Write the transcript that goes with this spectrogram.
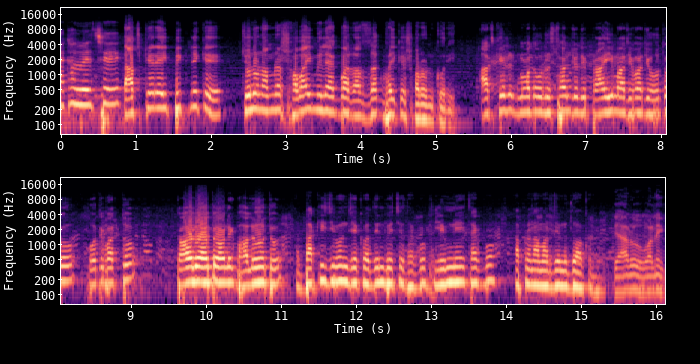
দেখা হয়েছে। আজকের এই পিকনিকে চলুন আমরা সবাই মিলে একবার রাজ্জাক ভাইকে স্মরণ করি। আজকের মতো অনুষ্ঠান যদি প্রায়ই মাঝে মাঝে হতো হতে পারত তাহলে হয়তো অনেক ভালো হতো। আর বাকি জীবন যে কদিন বেঁচে থাকব ফিল্ম নিয়েই থাকব আপনারা আমার জন্য দোয়া করবেন। আরও অনেক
